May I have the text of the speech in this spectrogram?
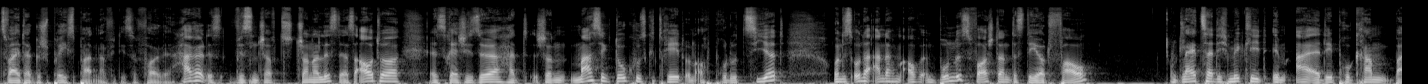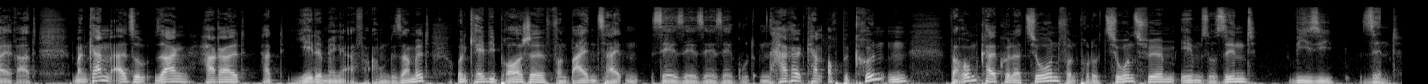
zweiter Gesprächspartner für diese Folge. Harald ist Wissenschaftsjournalist, er ist Autor, er ist Regisseur, hat schon massig Dokus gedreht und auch produziert und ist unter anderem auch im Bundesvorstand des DJV und gleichzeitig Mitglied im ARD-Programmbeirat. Man kann also sagen, Harald hat jede Menge Erfahrung gesammelt und kennt die Branche von beiden Seiten sehr, sehr, sehr, sehr gut. Und Harald kann auch begründen, warum Kalkulationen von Produktionsfirmen ebenso sind, wie sie sind.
